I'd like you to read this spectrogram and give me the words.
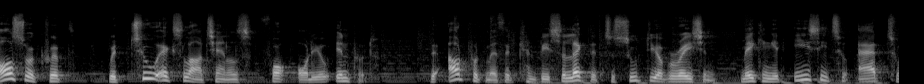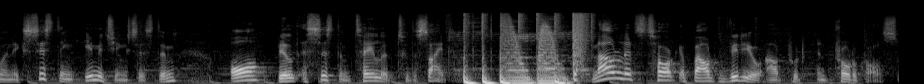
also equipped with two XLR channels for audio input. The output method can be selected to suit the operation, making it easy to add to an existing imaging system or build a system tailored to the site. Now let's talk about video output and protocols.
